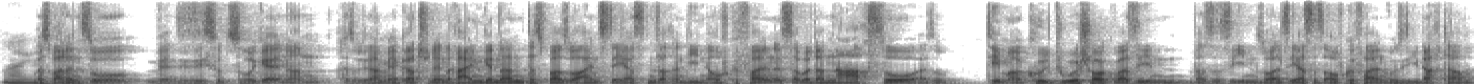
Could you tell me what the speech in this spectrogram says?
Ah, ja. Was war denn so, wenn Sie sich so zurückerinnern? Also wir haben ja gerade schon den Rhein genannt, das war so eins der ersten Sachen, die Ihnen aufgefallen ist, aber danach so, also Thema Kulturschock, was Ihnen, was ist Ihnen so als erstes aufgefallen, wo Sie gedacht haben,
